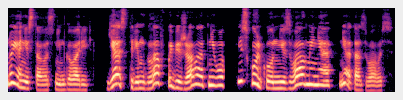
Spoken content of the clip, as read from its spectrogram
но я не стала с ним говорить. Я, стремглав, побежала от него, и сколько он ни звал меня, не отозвалась.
